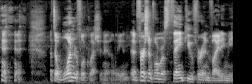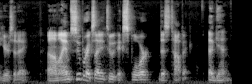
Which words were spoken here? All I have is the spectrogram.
That's a wonderful question, Annalee. And, and, first and foremost, thank you for inviting me here today. Um, I am super excited to explore this topic again.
